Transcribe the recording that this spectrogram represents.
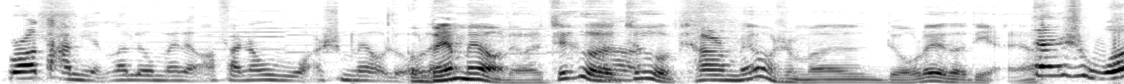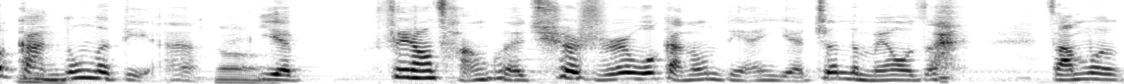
不知道大敏子流没流，反正我是没有流泪。没没有流泪，这个嗯这个片儿没有什么流泪的点呀。但是我感动的点嗯也非常惭愧，确实我感动点也真的没有在 咱们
